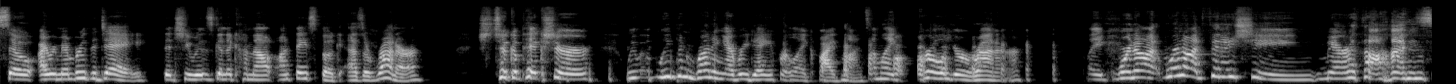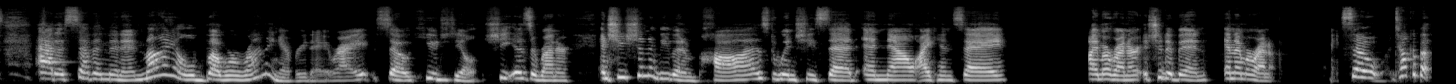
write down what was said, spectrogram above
So I remember the day that she was going to come out on Facebook as a runner. She took a picture. We we've been running every day for like five months. I'm like, girl, you're a runner. Like we're not we're not finishing marathons at a seven minute mile, but we're running every day, right? So huge deal. She is a runner, and she shouldn't have even paused when she said, "And now I can say, I'm a runner." It should have been, "And I'm a runner." So, talk about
